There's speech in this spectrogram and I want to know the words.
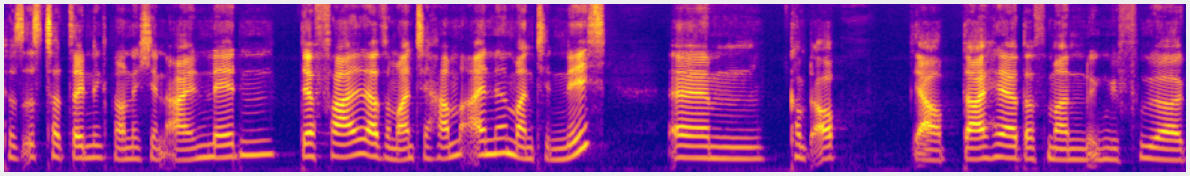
das ist tatsächlich noch nicht in allen Läden der Fall. Also manche haben eine, manche nicht. Ähm, kommt auch ja, daher, dass man irgendwie früher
